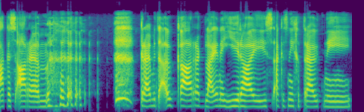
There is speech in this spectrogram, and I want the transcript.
ek is arm. kry met 'n ou kar, ek bly in 'n huurhuis, ek is nie getroud nie.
